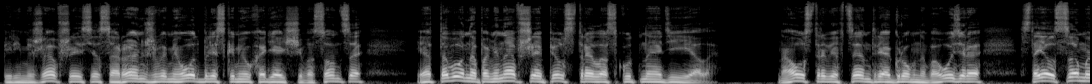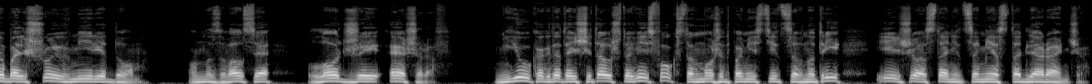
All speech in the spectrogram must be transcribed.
перемежавшаяся с оранжевыми отблесками уходящего солнца и оттого напоминавшая пестрое лоскутное одеяло. На острове в центре огромного озера стоял самый большой в мире дом. Он назывался Лоджией Эшеров. Нью когда-то считал, что весь Фокстон может поместиться внутри и еще останется место для ранчо.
